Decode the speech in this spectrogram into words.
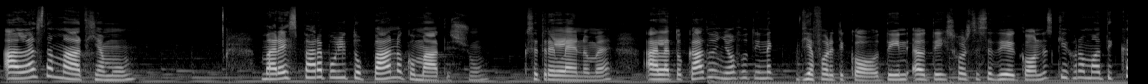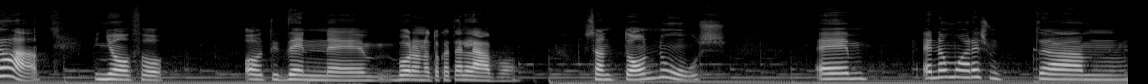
Αλλά στα μάτια μου, Μ' αρέσει πάρα πολύ το πάνω κομμάτι σου. Ξετρελαίνομαι. Αλλά το κάτω νιώθω ότι είναι διαφορετικό. Ότι, είναι- ότι έχεις χωριστεί σε δύο εικόνες και χρωματικά νιώθω ότι δεν ε, μπορώ να το καταλάβω. Σαν τόνους. Ε, ενώ μου αρέσουν τα, μ,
